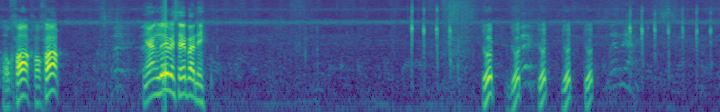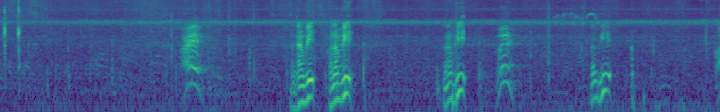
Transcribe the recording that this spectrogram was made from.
ขาคอกขาคอกยังเลื้อยไปใส่บัตนี่หยุดหยุดหยุดหยุดหยุดมาทางพี่มาทางพี่มาทางพี่ทางพี่ไป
